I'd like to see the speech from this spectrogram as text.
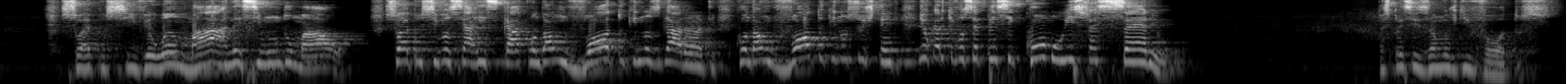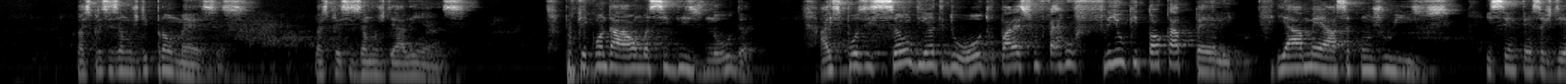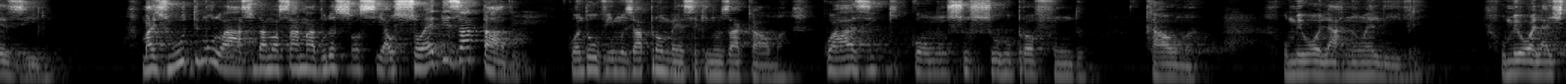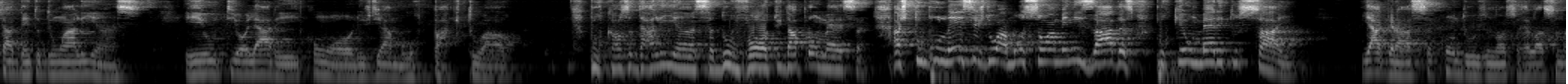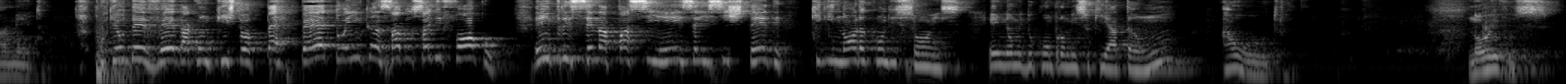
Só é possível amar nesse mundo mal. Só é possível se arriscar quando há um voto que nos garante, quando há um voto que nos sustente. E eu quero que você pense como isso é sério. Nós precisamos de votos. Nós precisamos de promessas. Nós precisamos de aliança. Porque quando a alma se desnuda, a exposição diante do outro parece um ferro frio que toca a pele e a ameaça com juízos e sentenças de exílio. Mas o último laço da nossa armadura social só é desatado quando ouvimos a promessa que nos acalma, quase que como um sussurro profundo: Calma, o meu olhar não é livre. O meu olhar está dentro de uma aliança. Eu te olharei com olhos de amor pactual por causa da aliança, do voto e da promessa. As turbulências do amor são amenizadas porque o mérito sai e a graça conduz o nosso relacionamento. Porque o dever da conquista perpétua e incansável sai de foco, entre cena paciência insistente que ignora condições em nome do compromisso que ata um ao outro. Noivos,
